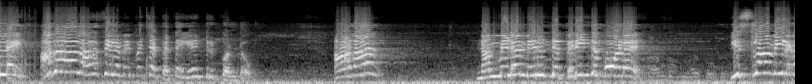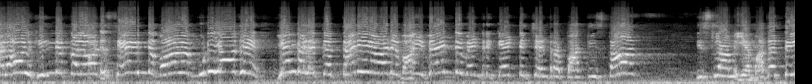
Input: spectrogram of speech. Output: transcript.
இல்லை. அதனால் அரசியலமைப்பு சட்டத்தை ஏற்றுக்கொண்டோம். நம்மிடம் இருந்து பிரிந்து போன இஸ்லாமியர்களால் இந்துக்களோடு சேர்ந்து வாழ முடியாது. எங்களுக்கு தனியாடு வாய் வேண்டும் என்று கேட்டு சென்ற பாகிஸ்தான் இஸ்லாமிய மதத்தை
